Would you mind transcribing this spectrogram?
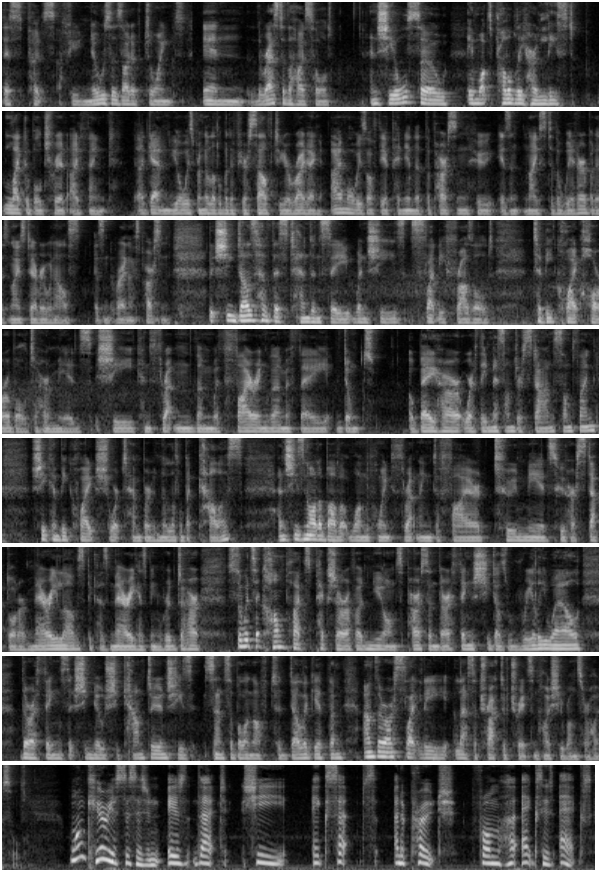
This puts a few noses out of joint in the rest of the household, and she also, in what's probably her least likable trait, I think, again, you always bring a little bit of yourself to your writing. I'm always of the opinion that the person who isn't nice to the waiter but is nice to everyone else isn't a very nice person. But she does have this tendency when she's slightly frazzled to be quite horrible to her maids. She can threaten them with firing them if they don't obey her or if they misunderstand something. She can be quite short tempered and a little bit callous. And she's not above at one point threatening to fire two maids who her stepdaughter Mary loves because Mary has been rude to her. So it's a complex picture of a nuanced person. There are things she does really well. There are things that she knows she can't do, and she's sensible enough to delegate them. And there are slightly less attractive traits in how she runs her household. One curious decision is that she accepts an approach from her ex's ex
